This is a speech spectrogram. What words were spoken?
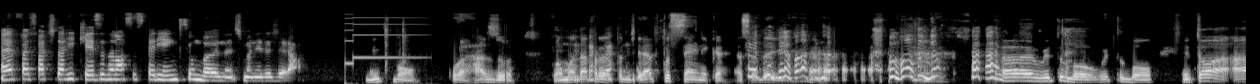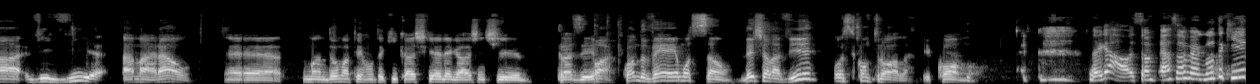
né, faz parte da riqueza da nossa experiência humana, de maneira geral. Muito bom. Pô, arrasou. Vou mandar pra, pra, direto pro Sêneca, essa daí. ah, muito bom, muito bom. Então, a, a Vivia Amaral é, mandou uma pergunta aqui que eu acho que é legal a gente trazer. Ó, quando vem a emoção, deixa ela vir ou se controla? E como? Legal, essa, essa é uma pergunta que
